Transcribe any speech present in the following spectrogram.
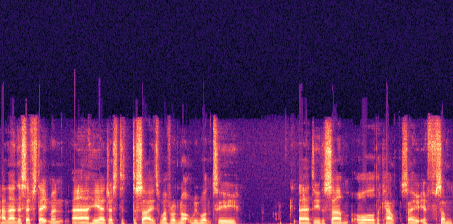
and then this if statement uh, here just decides whether or not we want to uh, do the sum or the count. So if sum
